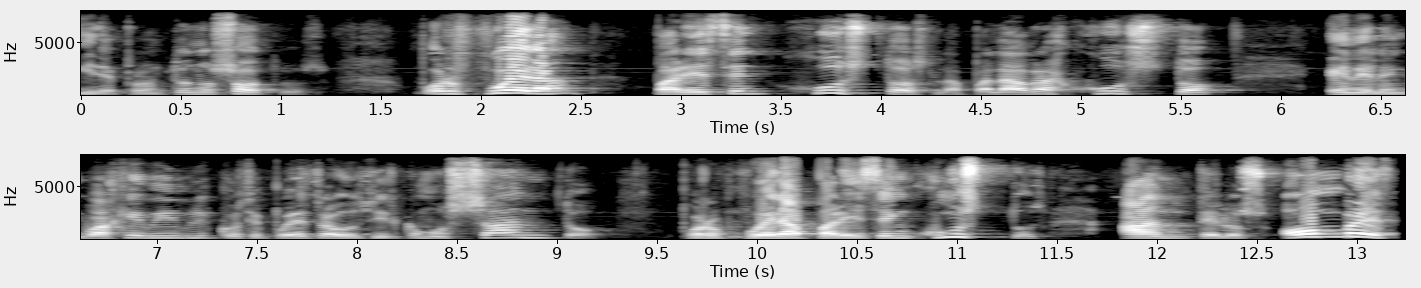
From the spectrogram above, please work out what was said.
y de pronto nosotros, por fuera parecen justos. La palabra justo en el lenguaje bíblico se puede traducir como santo. Por fuera parecen justos ante los hombres,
